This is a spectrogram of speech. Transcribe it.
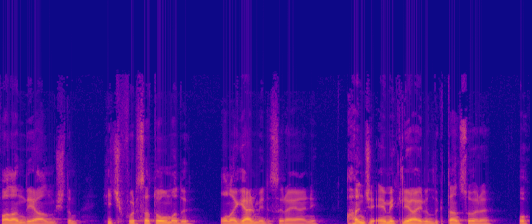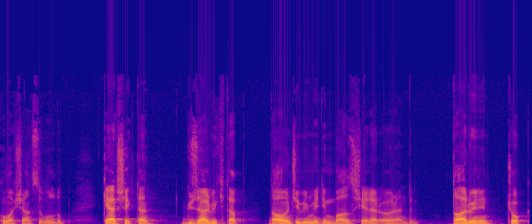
falan diye almıştım. Hiç fırsat olmadı. Ona gelmedi sıra yani. Anca emekliye ayrıldıktan sonra okuma şansı buldum. Gerçekten güzel bir kitap. Daha önce bilmediğim bazı şeyler öğrendim. Darwin'in çok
